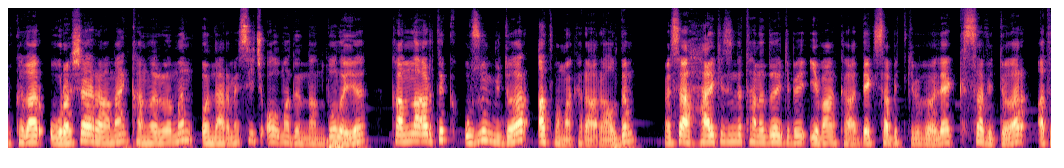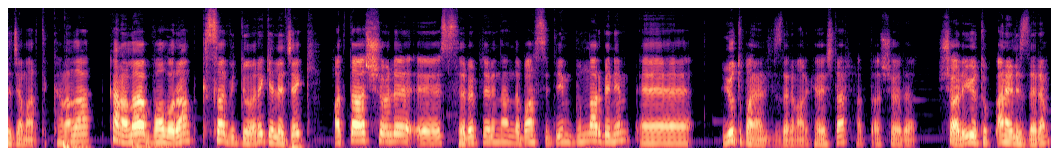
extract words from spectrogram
Bu kadar uğraşa rağmen kanalımın önermesi hiç olmadığından dolayı kanala artık uzun videolar atmama kararı aldım. Mesela herkesin de tanıdığı gibi Ivanka, Dexabit gibi böyle kısa videolar atacağım artık kanala. Kanala Valorant kısa videolara gelecek. Hatta şöyle e, sebeplerinden de bahsedeyim. Bunlar benim e, YouTube analizlerim arkadaşlar. Hatta şöyle şöyle YouTube analizlerim.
